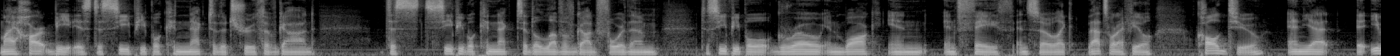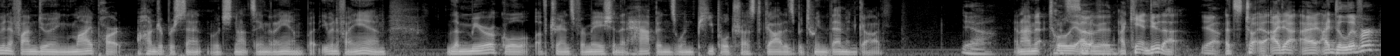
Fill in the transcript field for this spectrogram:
My heartbeat is to see people connect to the truth of God, to see people connect to the love of God for them, to see people grow and walk in in faith. And so like that's what I feel called to. And yet even if I'm doing my part 100%, which is not saying that I am, but even if I am, the miracle of transformation that happens when people trust God is between them and God Yeah. and I'm totally so out of good. I can't do that. Yeah. it's to, I, I I deliver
